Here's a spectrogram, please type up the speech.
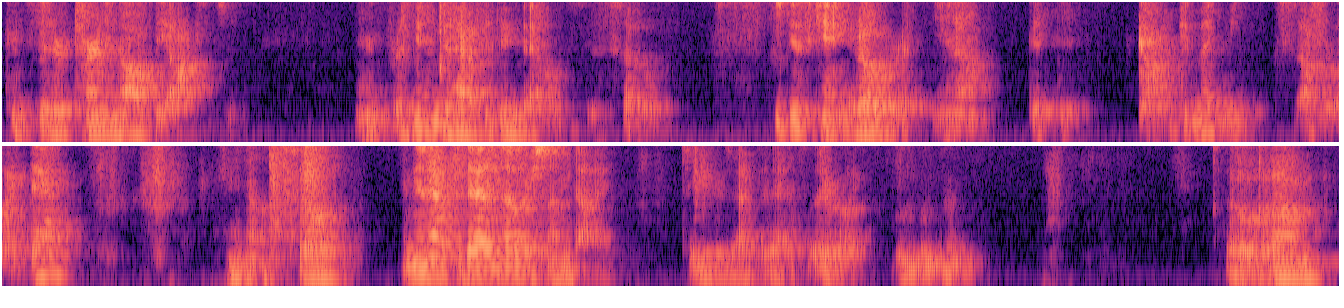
consider turning off the oxygen. And for him to have to do that was just so, he just can't get over it, you know, that, that God could make me suffer like that. You know, so, and then after that, another son died two years after that. So they were like, boom, boom, boom. So, um,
